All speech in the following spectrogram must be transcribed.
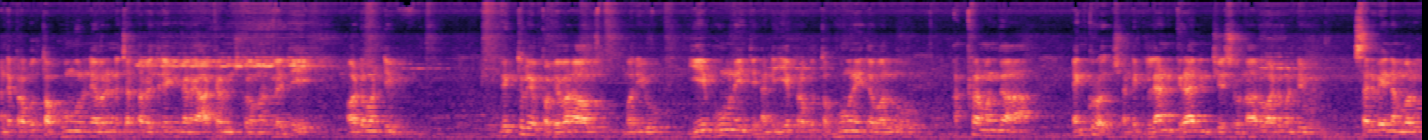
అంటే ప్రభుత్వ భూములను ఎవరైనా చట్ట వ్యతిరేకంగా కనుక ఉన్నట్లయితే అటువంటి వ్యక్తుల యొక్క వివరాలు మరియు ఏ భూమినైతే అంటే ఏ ప్రభుత్వ భూమినైతే వాళ్ళు అక్రమంగా ఎంక్రోచ్ అంటే ల్యాండ్ గ్రాబింగ్ చేసి ఉన్నారు అటువంటి సర్వే నెంబరు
